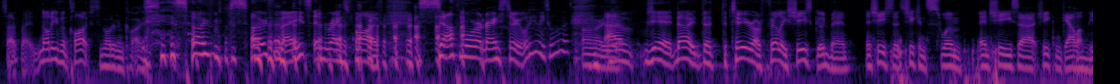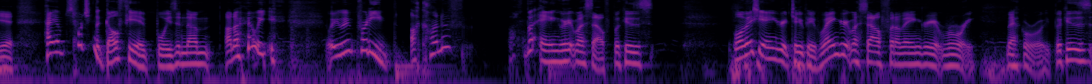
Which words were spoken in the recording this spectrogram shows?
Soph mate, not even close. not even close. Soph, Soph mates in race five, Southmore in race two. What are you talking about? Oh, yeah. Um, yeah, no, the the two year old filly, she's good, man, and she's she can swim and she's uh, she can gallop. Mm. Yeah. Hey, I'm just watching the golf here, boys, and um, I know we we went pretty. I kind of I'm a bit angry at myself because well, I'm actually angry at two people. I'm angry at myself and I'm angry at Rory McIlroy because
